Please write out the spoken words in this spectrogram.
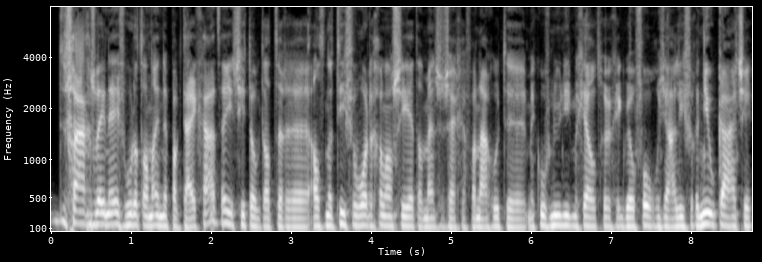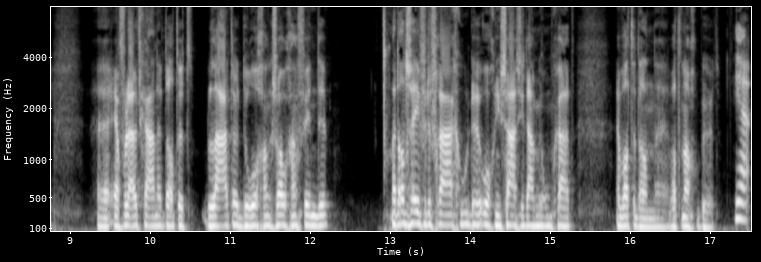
De vraag is alleen even hoe dat dan in de praktijk gaat. Je ziet ook dat er eh, alternatieven worden gelanceerd. Dat mensen zeggen van nou goed, eh, ik hoef nu niet mijn geld terug. Ik wil volgend jaar liever een nieuw kaartje. Uh, ervan uitgaande dat het later doorgang zal gaan vinden. Maar dat is even de vraag hoe de organisatie daarmee omgaat. En wat er, dan, wat er dan gebeurt. Ja.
